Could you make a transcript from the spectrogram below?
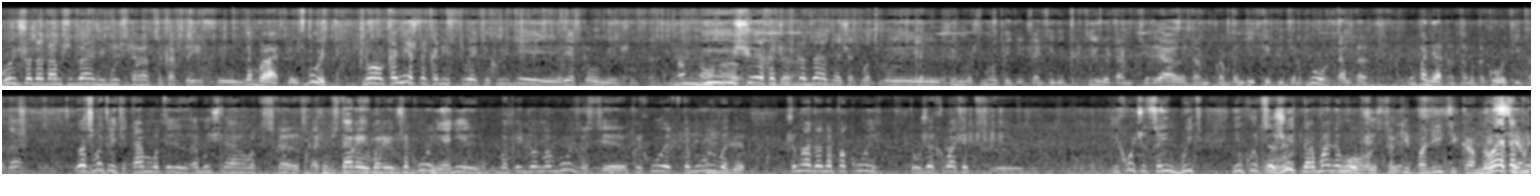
Будет что-то там сюда, они будут стараться как-то их э, забрать. То есть будет. Но, конечно, количество этих людей резко уменьшится. Намного. И еще я хочу сказать, значит, вот вы фильмы смотрите, всякие детективы, там, сериалы, там, про бандитский Петербург, там-то, ну, понятно, там, вот такого типа, да? И вот смотрите, там вот э, обычно, вот, ска- скажем, старые воры в законе, они в определенном возрасте приходят к тому выводу, что надо на покой, что уже хватит, э, и хочется им быть, им хочется жить в нормальном Вот, обществе. Как и политикам, Но и это всем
